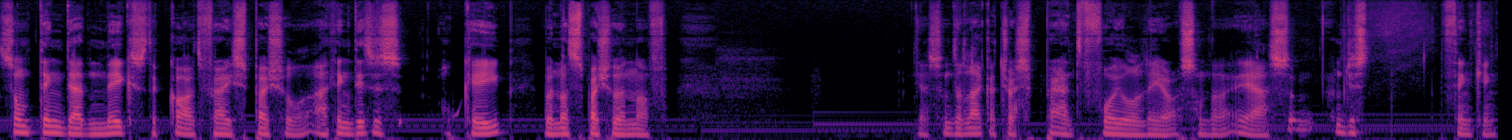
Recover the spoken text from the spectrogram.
something that makes the card very special. I think this is okay, but not special enough. Yeah, something like a transparent foil layer or something. Like, yeah, so I'm just thinking.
